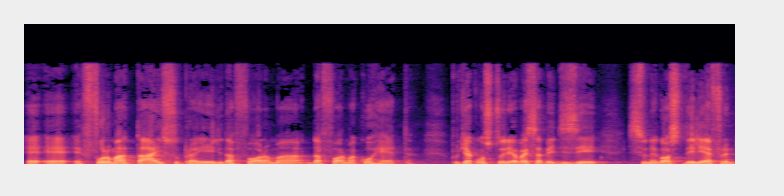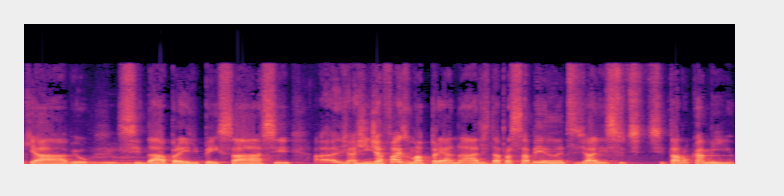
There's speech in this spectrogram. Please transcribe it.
é, é, é, formatar isso para ele da forma, da forma correta. Porque a consultoria vai saber dizer se o negócio dele é franqueável, uhum. se dá para ele pensar, se a, a, gente já faz uma pré-análise, dá para saber antes já ali se está no caminho.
